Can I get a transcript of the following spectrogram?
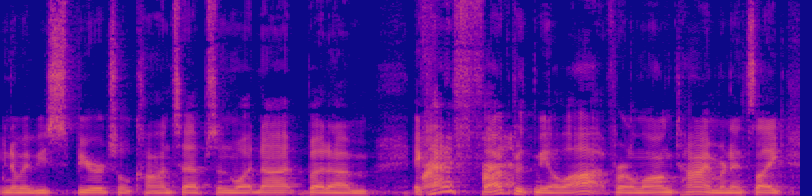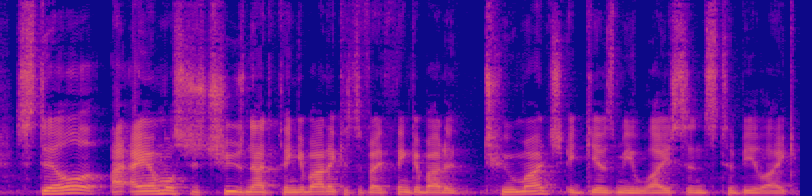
you know maybe spiritual concepts and whatnot but um it kind of fucked with me a lot for a long time and it's like still i, I almost just choose not to think about it because if i think about it too much it gives me license to be like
